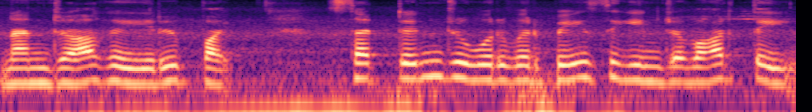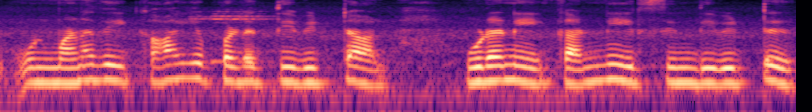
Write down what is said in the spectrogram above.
நன்றாக இருப்பாய். சட்டென்று ஒருவர் பேசுகின்ற வார்த்தை உன் மனதை காயப்படுத்தி விட்டால் உடனே கண்ணீர் சிந்திவிட்டு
